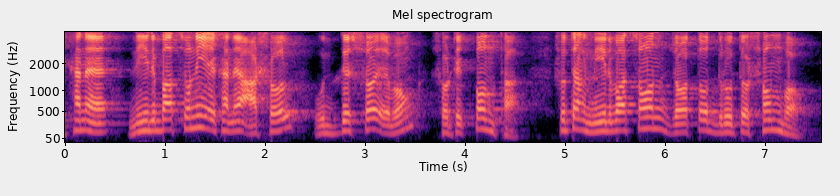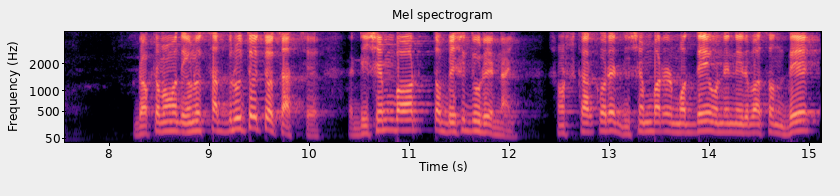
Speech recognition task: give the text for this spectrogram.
এখানে নির্বাচনই এখানে আসল উদ্দেশ্য এবং সঠিক পন্থা। সুতরাং নির্বাচন যত দ্রুত সম্ভব, ডক্টর মোহাম্মদ ইউনুস স্যার দ্রুতই তো চাচ্ছে। ডিসেম্বর তো বেশি দূরে নাই। সংস্কার করে ডিসেম্বরের মধ্যেই উনি নির্বাচন দেখ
